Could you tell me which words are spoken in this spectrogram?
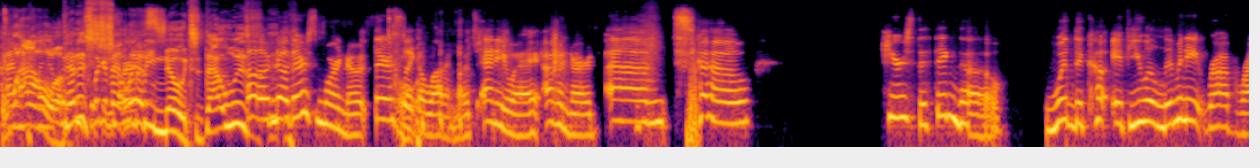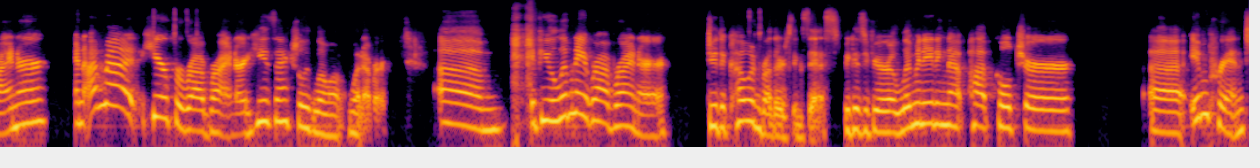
I'm up that is so many notes. That was Oh no, there's more notes. There's like a Oh. lot of notes. Anyway, I'm a nerd. Um, so here's the thing though. Would the co- if you eliminate Rob Reiner, and I'm not here for Rob Reiner, he's actually low on whatever. Um, if you eliminate Rob Reiner, do the Coen brothers exist? Because if you're eliminating that pop culture uh, imprint,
